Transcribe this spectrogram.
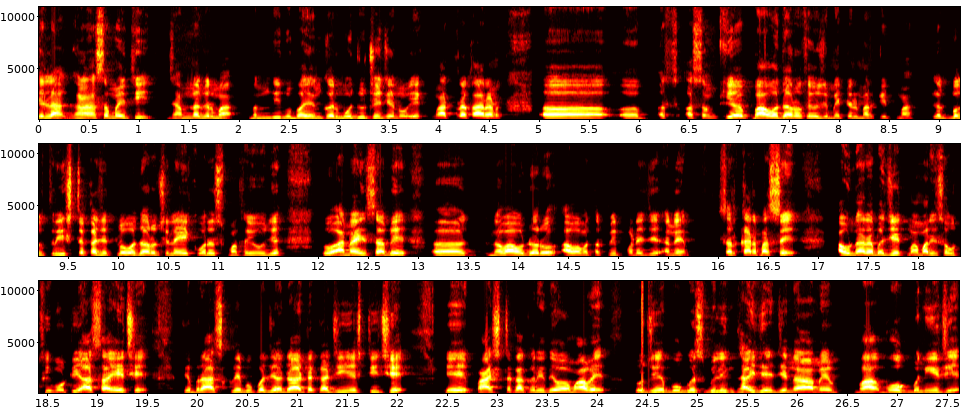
છેલ્લા ઘણા સમયથી જામનગરમાં મંદીનું ભયંકર મોજું છે, જેનું એકમાત્ર કારણ અસંખ્ય ભાવ વધારો થયો છે મેટલ માર્કેટમાં લગભગ ત્રીસ ટકા જેટલો વધારો છેલ્લા એક વર્ષમાં થયો છે. તો આના હિસાબે નવા ઓર્ડરો આવવામાં તકલીફ પડે છે અને સરકાર પાસે આવનારા બજેટમાં અમારી સૌથી મોટી આશા એ છે કે બ્રાસ સ્ક્રેપ ઉપર જે અઢાર ટકા જીએસટી છે એ પાંચ ટકા કરી દેવામાં આવે તો જે બોગસ બિલિંગ થાય છે, જેના અમે ભોગ બનીએ છીએ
